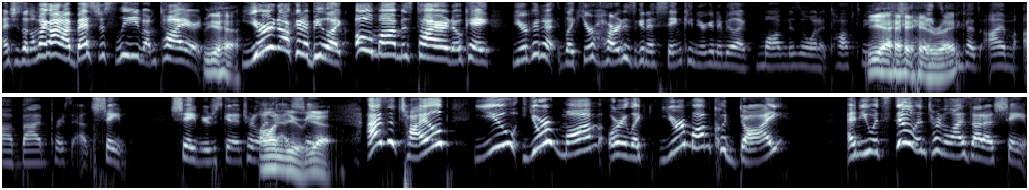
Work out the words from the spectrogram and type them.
and she's like, "Oh my god, I best just leave. I'm tired." Yeah. you're not gonna be like, oh, mom is tired. Okay, you're gonna like your heart is gonna sink, and you're gonna be like, mom doesn't want to talk to me. Yeah, yeah, right. Because I'm a bad person. Uh, Shame, shame. You're just gonna internalize On you, shame. yeah. As a child, you your mom or like your mom could die, and you would still internalize that as shame.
